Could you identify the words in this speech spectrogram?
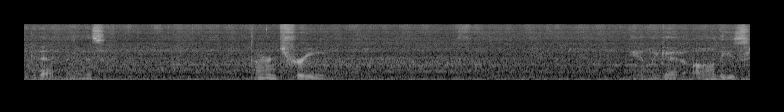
Look at that. I mean, this darn tree. Got all these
